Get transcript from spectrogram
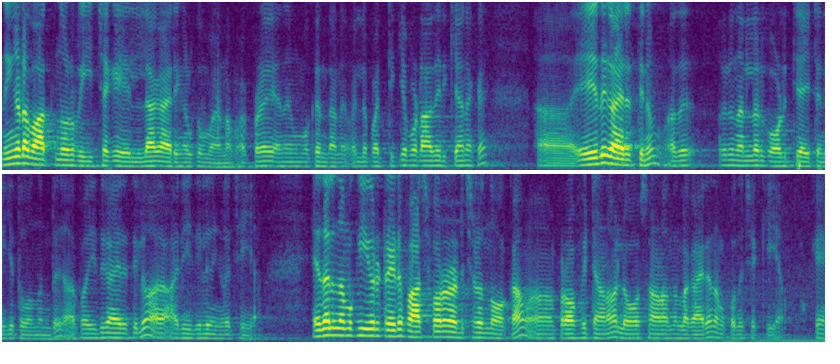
നിങ്ങളുടെ ഭാഗത്തു നിന്ന് ഒരു റീച്ചൊക്കെ എല്ലാ കാര്യങ്ങൾക്കും വേണം. അപ്പോഴേ നമുക്ക് എന്താണ് വല്ല പറ്റിക്കപ്പെടാതിരിക്കാനൊക്കെ ഏത് കാര്യത്തിനും അത് ഒരു നല്ലൊരു ക്വാളിറ്റി ആയിട്ട് എനിക്ക് തോന്നുന്നുണ്ട്. അപ്പോൾ ഇത് കാര്യത്തിലും ആ രീതിയിൽ നിങ്ങൾ ചെയ്യാം ഏതായാലും നമുക്ക് ഈ ഒരു ട്രേഡ് ഫാസ്റ്റ് ഫോർവേഡ് അടിച്ചിട്ട് നോക്കാം. പ്രോഫിറ്റ് ആണോ ലോസ് ആണോ എന്നുള്ള കാര്യം നമുക്കൊന്ന് ചെക്ക് ചെയ്യാം. ഓക്കെ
